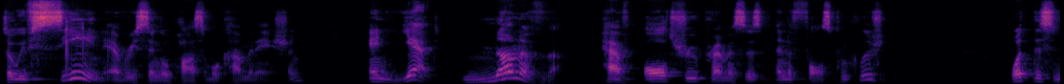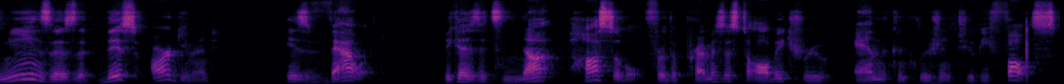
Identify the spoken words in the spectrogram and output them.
So we've seen every single possible combination, and yet none of them have all true premises and a false conclusion. What this means is that this argument is valid because it's not possible for the premises to all be true and the conclusion to be false.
